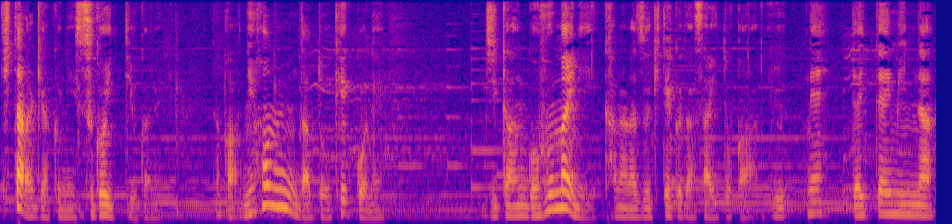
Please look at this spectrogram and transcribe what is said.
来たら逆にすごいっていうかね。なんか日本だと結構ね時間5分前に必ず来てくださいとかいうね大体みんな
